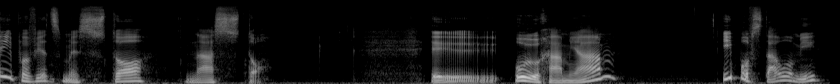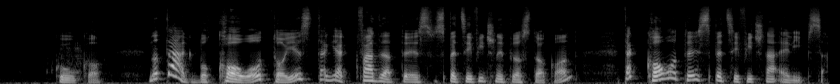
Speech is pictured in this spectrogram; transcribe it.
i powiedzmy 100 na 100. Yy, uruchamiam i powstało mi kółko. No tak, bo koło to jest, tak jak kwadrat to jest specyficzny prostokąt, tak koło to jest specyficzna elipsa.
